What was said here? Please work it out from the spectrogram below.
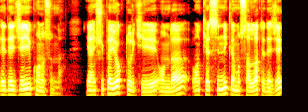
edeceği konusunda. Yani şüphe yoktur ki onda o kesinlikle musallat edecek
